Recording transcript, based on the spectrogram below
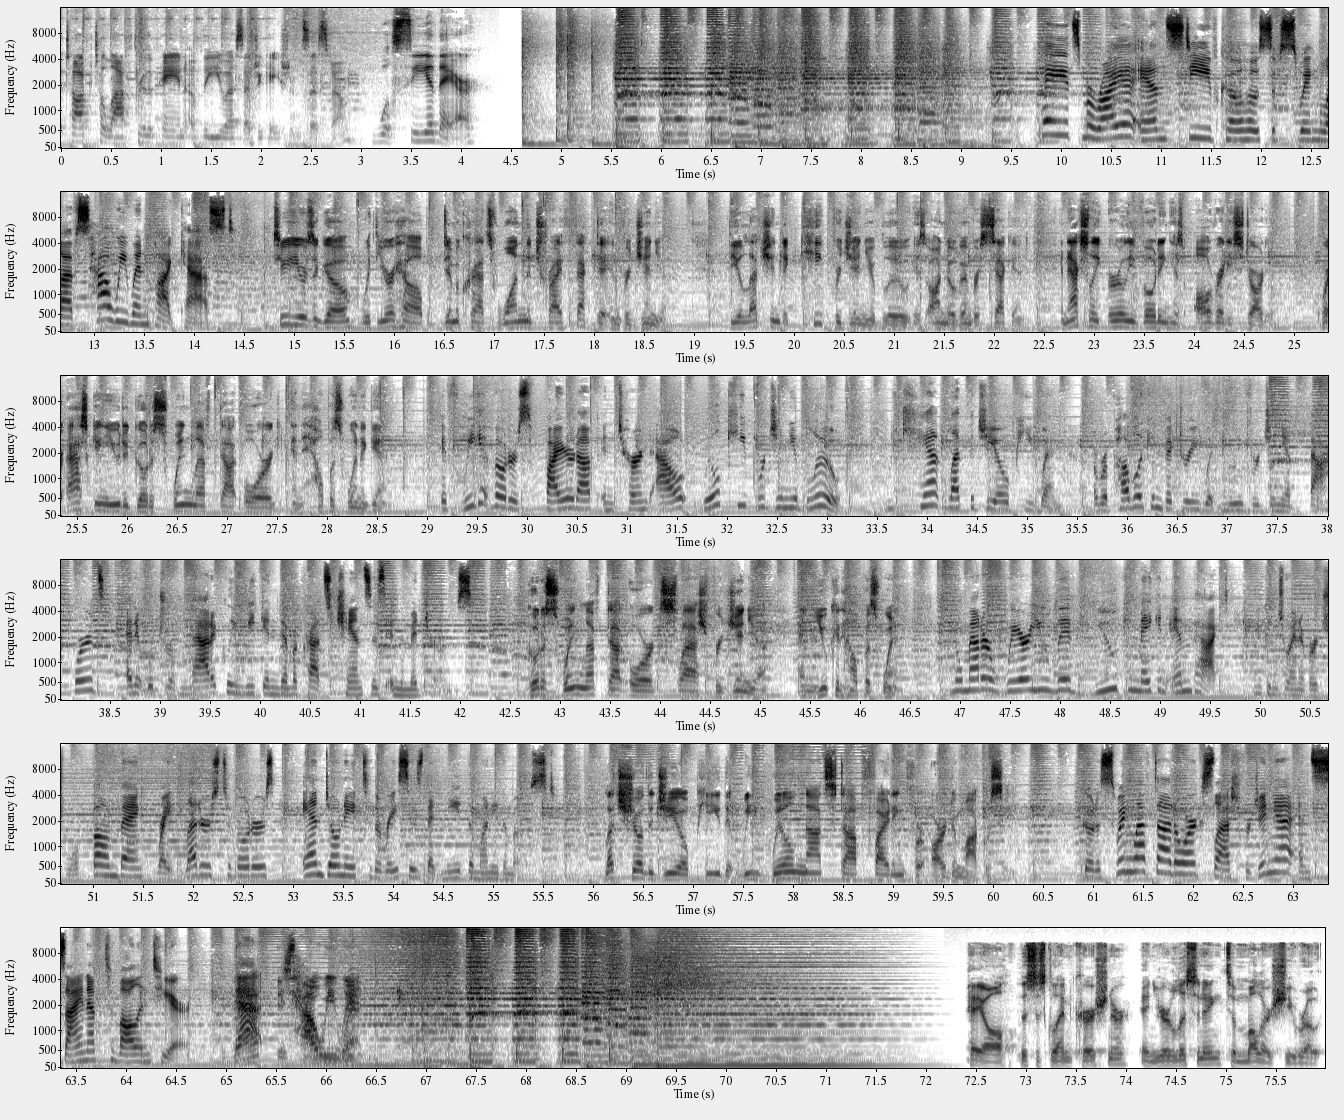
Talk to laugh through the pain of the U.S. education system. We'll see you there. Hey, it's Mariah and Steve, co hosts of Swing Left's How We Win podcast. Two years ago, with your help, Democrats won the trifecta in Virginia. The election to keep Virginia blue is on November 2nd, and actually, early voting has already started. We're asking you to go to swingleft.org and help us win again. If we get voters fired up and turned out, we'll keep Virginia blue. We can't let the GOP win. A Republican victory would move Virginia backwards, and it would dramatically weaken Democrats' chances in the midterms. Go to swingleft.org slash Virginia, and you can help us win. No matter where you live, you can make an impact. You can join a virtual phone bank, write letters to voters, and donate to the races that need the money the most. Let's show the GOP that we will not stop fighting for our democracy. Go to swingleft.org slash Virginia and sign up to volunteer. That is how we win. Hey, all, this is Glenn Kirschner, and you're listening to Mueller, She Wrote.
